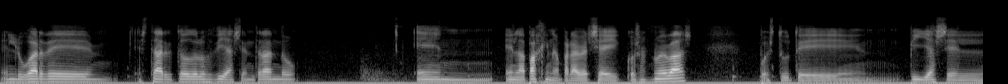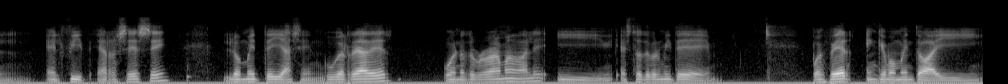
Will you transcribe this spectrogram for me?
en lugar de estar todos los días entrando en, en la página para ver si hay cosas nuevas pues tú te pillas el, el feed RSS lo metes en Google Reader o en otro programa vale y esto te permite pues ver en qué momento hay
